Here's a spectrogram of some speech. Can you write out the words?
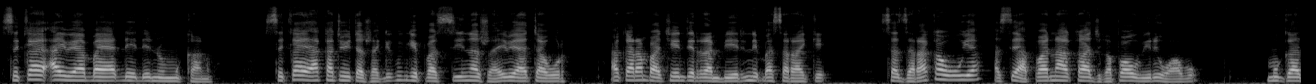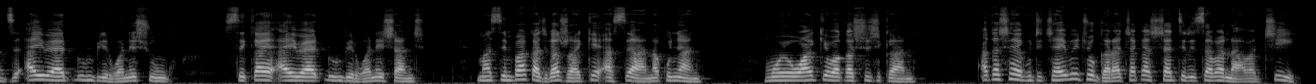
Sekai aive abaya dede nomukanwa. Sekai akatoita zvake kunge pasina zvaive ataura. Akaramba achienderera mberi nebasa rake sadza rakauya asi hapana akadya pauviri hwavo. Mugadzi aive adumbirwa neshungu sekai aive adumbirwa neshanje. Masimba akadya zvake asi haana kunyanya. Mwoyo wake wakashushikana. Akashaya kuti chaive chogara chakashatirisa vanhu ava chii?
